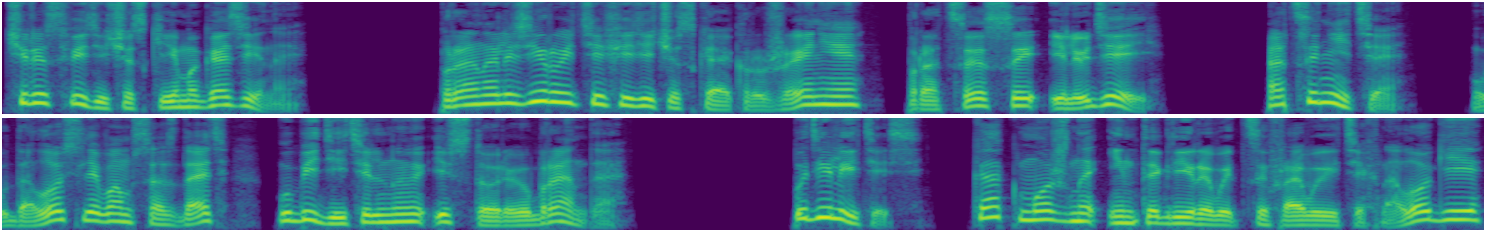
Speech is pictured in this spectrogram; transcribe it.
через физические магазины? Проанализируйте физическое окружение, процессы и людей. Оцените, удалось ли вам создать убедительную историю бренда. Поделитесь, как можно интегрировать цифровые технологии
